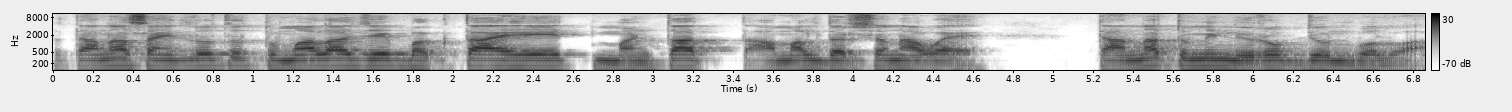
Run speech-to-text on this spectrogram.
तर त्यांना सांगितलं होतं तुम्हाला जे भक्त आहेत म्हणतात आम्हाला दर्शन हवं आहे. त्यांना तुम्ही निरोप देऊन बोलवा.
